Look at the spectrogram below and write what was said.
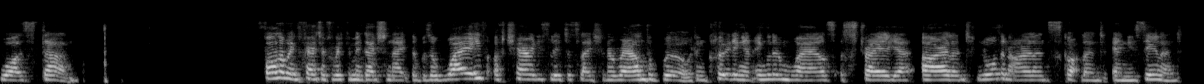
was done. Following FATF Recommendation 8, there was a wave of charities legislation around the world, including in England, Wales, Australia, Ireland, Northern Ireland, Scotland, and New Zealand.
